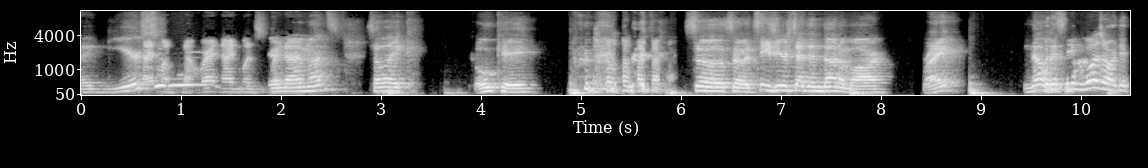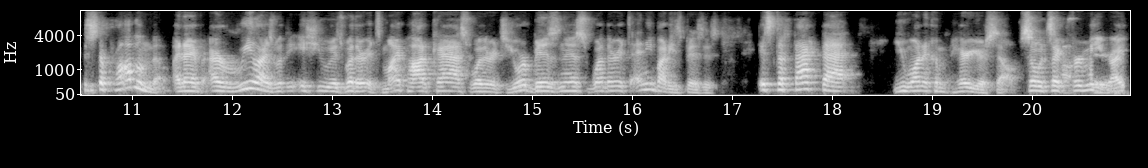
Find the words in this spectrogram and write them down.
a year nine soon? Months We're at nine months. You're right nine months. So like okay. so so it's easier said than done, Amar, right? No, but the thing not. was, RJ, this is the problem though. And I, I realize what the issue is, whether it's my podcast, whether it's your business, whether it's anybody's business. It's the fact that you want to compare yourself. So it's like for me, right?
